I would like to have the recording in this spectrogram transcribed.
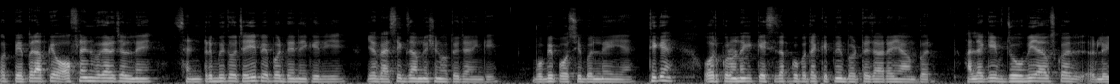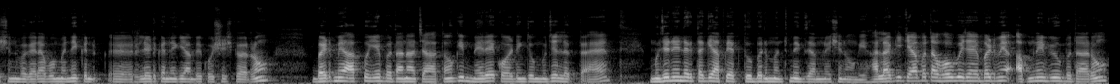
और पेपर आपके ऑफलाइन वगैरह चल रहे हैं। सेंटर भी तो चाहिए पेपर देने के लिए, या वैसे एग्जामिनेशन होते जाएँगे, वो भी पॉसिबल नहीं है, ठीक है? और कोरोना के केसेस आपको पता है कितने बढ़ते जा रहे हैं यहाँ पर। हालाँकि जो भी है उसका रिलेशन वगैरह, वो मैं नहीं रिलेट करने की यहाँ पे कोशिश कर रहा हूँ। बट मैं आपको ये बताना चाहता हूँ कि मेरे अकॉर्डिंग जो मुझे लगता है मुझे नहीं लगता कि आपके अक्टूबर मंथ में एग्जामिनेशन होंगे। हालाँकि क्या पता हो भी जाए बट मैं अपने व्यू बता रहा हूँ,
